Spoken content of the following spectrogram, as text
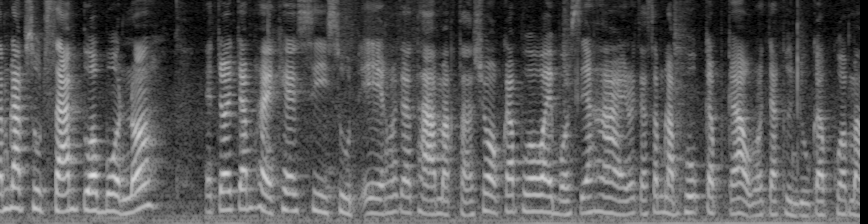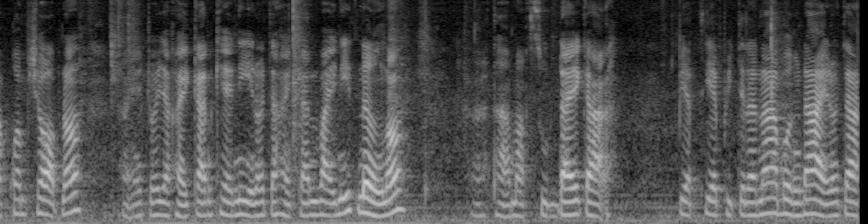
สำหรับสูตรสามตัวบนเนาะแต่จอยจำให้แค่สี่สูตรเองเราจะทาหมักถ้าชอบกับเพื่อไว้บ่เสียหายเราจะสำหรับฮุกกับเก้าเราจะขึ้นอยู่กับความหมักความชอบเนาะอ่าจอยอยากให้กันแค่นี้เราจะให้กันไวนิดหนึ่งเนาะ ถ้าหมักสูตรใดกะ เปรียบเทียบพิจารณาเบิ่งได้เนาะจ้ะ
